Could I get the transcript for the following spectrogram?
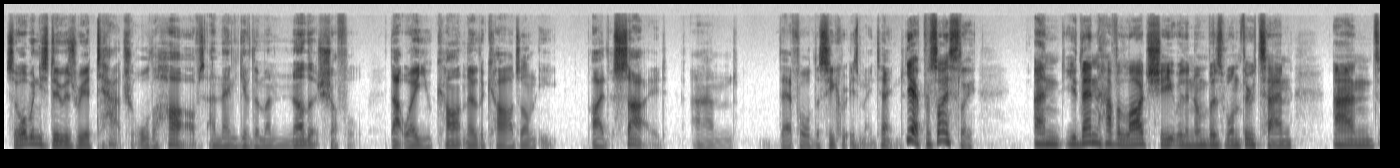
So what we need to do is reattach all the halves and then give them another shuffle. That way you can't know the cards on e- either side, and therefore the secret is maintained. Yeah, precisely. And you then have a large sheet with the numbers 1 through 10, and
